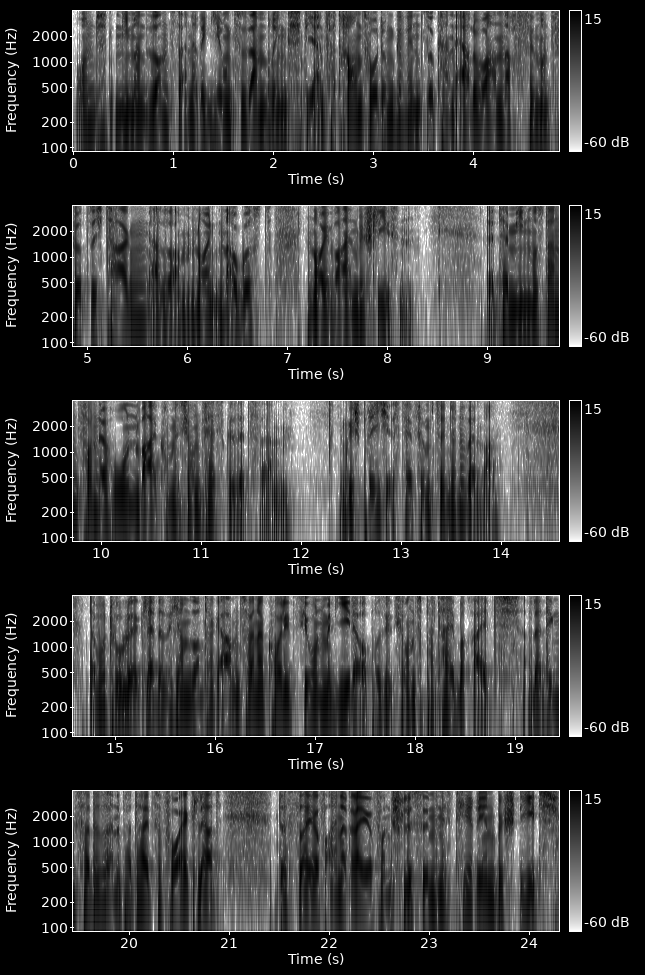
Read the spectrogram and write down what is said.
und niemand sonst eine Regierung zusammenbringt, die ein Vertrauensvotum gewinnt, so kann Erdogan nach 45 Tagen, also am 9. August, Neuwahlen beschließen. Der Termin muss dann von der Hohen Wahlkommission festgesetzt werden. Im Gespräch ist der 15. November. Davutoglu erklärte sich am Sonntagabend zu einer Koalition mit jeder Oppositionspartei bereit. Allerdings hatte seine Partei zuvor erklärt, das sei auf eine Reihe von Schlüsselministerien besteht,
